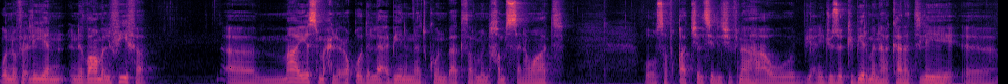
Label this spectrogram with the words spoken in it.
وإنه فعليا نظام الفيفا آه، ما يسمح لعقود اللاعبين إنها تكون بأكثر من خمس سنوات. وصفقات تشيلسي اللي شفناها أو يعني جزء كبير منها كانت ل آه،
